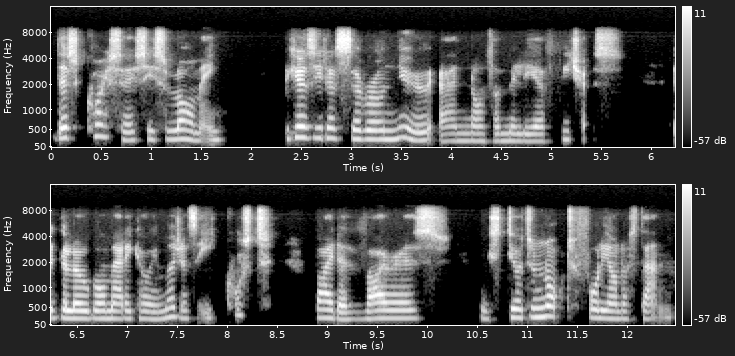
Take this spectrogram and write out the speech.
This crisis is alarming because it has several new and non familiar features. A global medical emergency caused by the virus we still do not fully understand.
